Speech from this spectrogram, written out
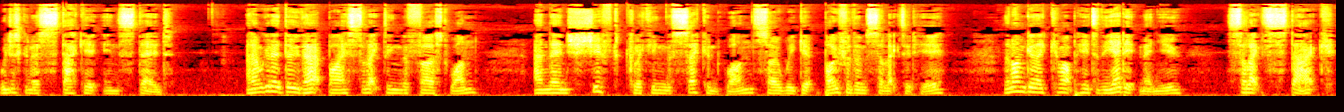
we're just going to stack it instead. And I'm going to do that by selecting the first one and then shift clicking the second one so we get both of them selected here. Then I'm going to come up here to the edit menu, select stack,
